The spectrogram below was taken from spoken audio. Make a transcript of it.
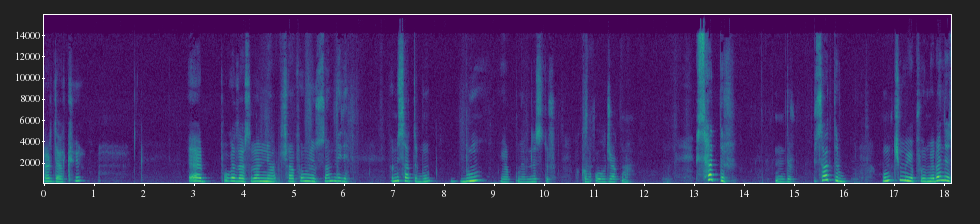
Nerede akü? Eğer bu kadarsa ben ne yapamıyorsam neydi? Ben bir saattir bunu, bunu yapmıyorum. Nasıl dur? Bakalım olacak mı? Bir saattir. Dur. Bir saattir bunun için mi yapıyorum ya? Ben de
